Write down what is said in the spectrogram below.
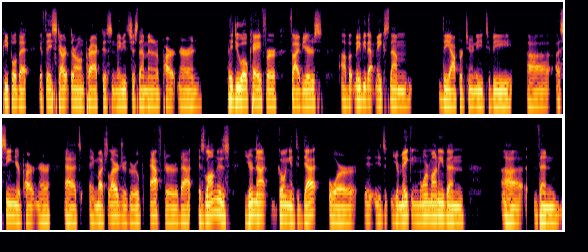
people that if they start their own practice and maybe it's just them and a partner and they do okay for five years, uh, but maybe that makes them the opportunity to be uh, a senior partner at a much larger group after that, as long as you're not going into debt or you're making more money than uh, than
